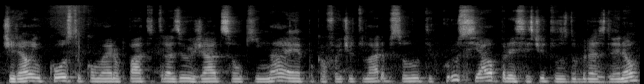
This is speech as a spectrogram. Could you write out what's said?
Tirar o encosto como era o Pato e trazer o Jadson, que na época foi titular absoluto e crucial para esses títulos do Brasileirão,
